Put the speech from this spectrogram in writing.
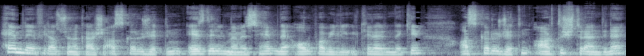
hem de enflasyona karşı asgari ücretlinin ezdirilmemesi hem de Avrupa Birliği ülkelerindeki asgari ücretin artış trendine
